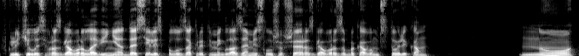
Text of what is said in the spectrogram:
Включилась в разговор Лавиния, доселе с полузакрытыми глазами, слушавшая разговор за боковым столиком. Но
